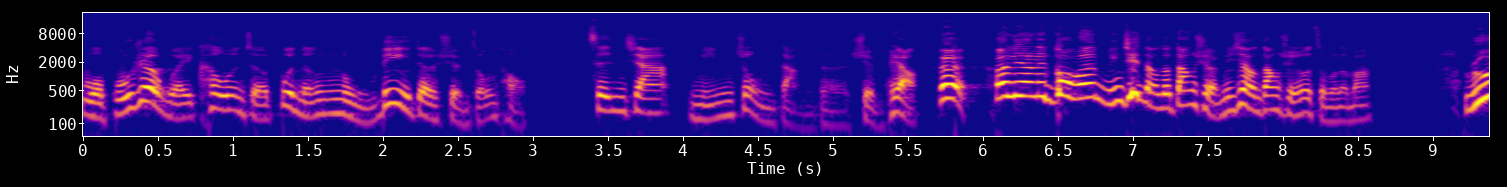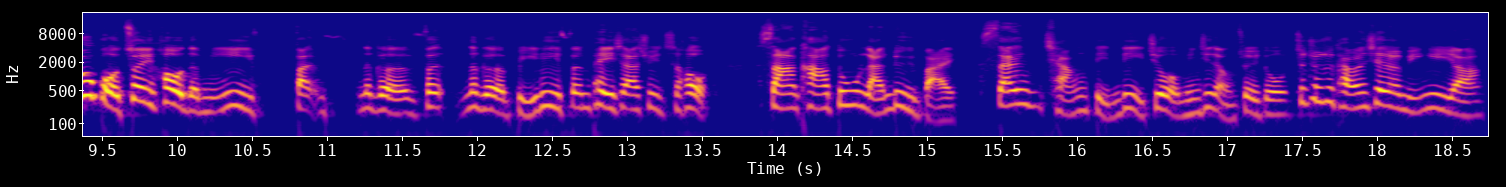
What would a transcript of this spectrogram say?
我不认为柯文哲不能努力的选总统。增加民众党的选票，哎，啊，你看你共安民进党的当选，民进党当选又怎么了吗？如果最后的民意分那个分那个比例分配下去之后，沙卡都蓝绿白三强鼎立，就民进党最多，这就是台湾现在的民意啊。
